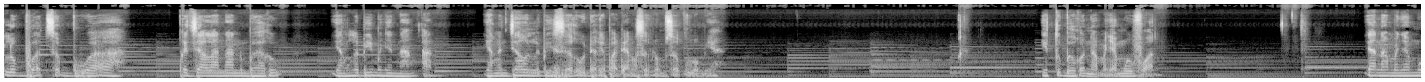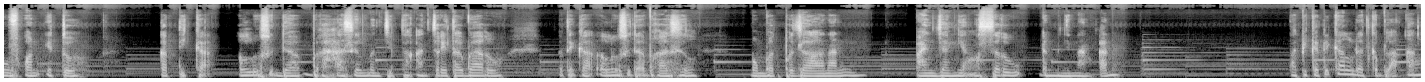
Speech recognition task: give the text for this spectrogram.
lu buat sebuah perjalanan baru yang lebih menyenangkan, yang jauh lebih seru daripada yang sebelum-sebelumnya. Itu baru namanya move on. Yang namanya move on itu ketika lu sudah berhasil menciptakan cerita baru, ketika lu sudah berhasil membuat perjalanan panjang yang seru dan menyenangkan. Tapi ketika lu lihat ke belakang,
